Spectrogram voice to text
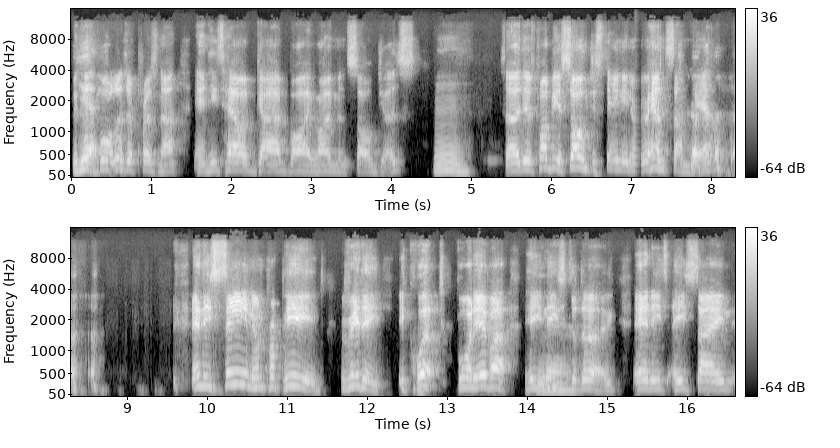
because Yeah. Paul is a prisoner and he's held guard by Roman soldiers. Mm. So there's probably a soldier standing around somewhere and he's seen him prepared, ready, equipped for whatever he needs to do. And he's he's saying,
